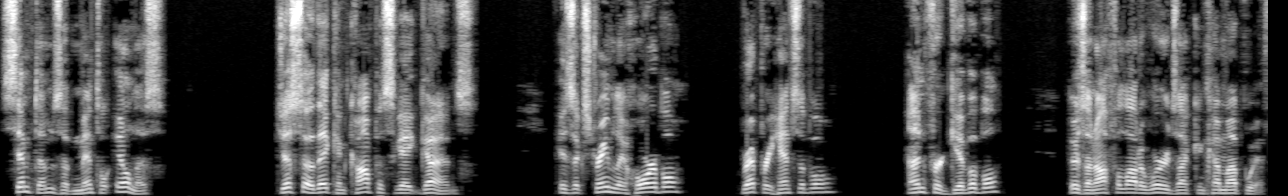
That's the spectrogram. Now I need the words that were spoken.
symptoms of mental illness just so they can confiscate guns is extremely horrible, reprehensible, unforgivable. There's an awful lot of words I can come up with.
